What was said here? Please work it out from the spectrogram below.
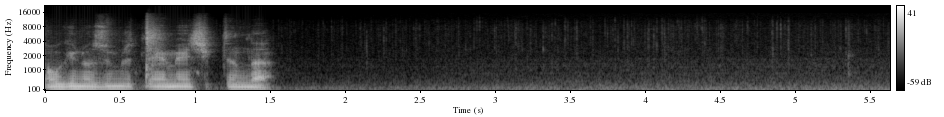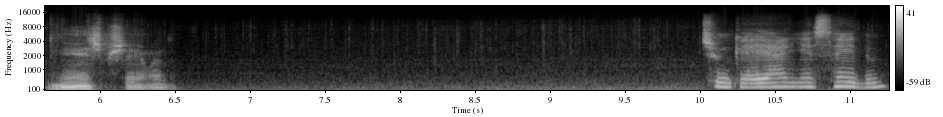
O gün o Zümrüt'le yemeğe çıktığında... Niye hiçbir şey yemedin? Çünkü eğer yeseydim...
